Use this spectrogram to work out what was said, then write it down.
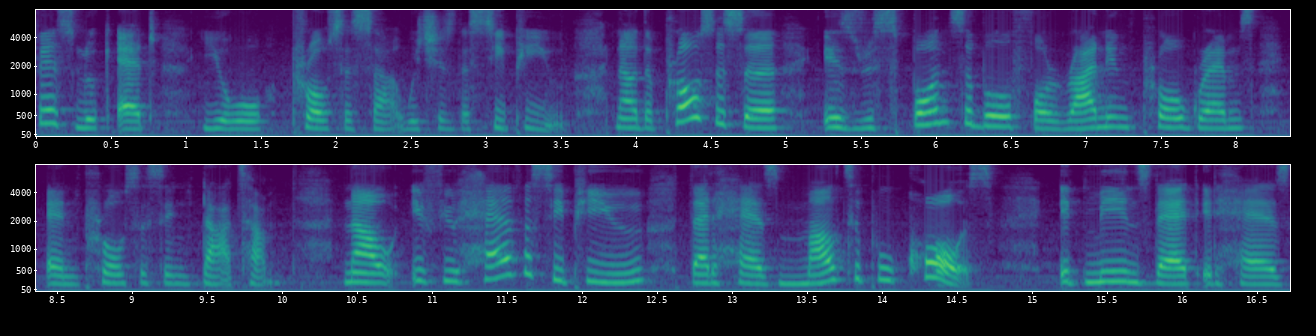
first look at your processor, which is the CPU. Now the processor is responsible for running programs and processing data. Now if you have a CPU that has multiple cores, it means that it has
